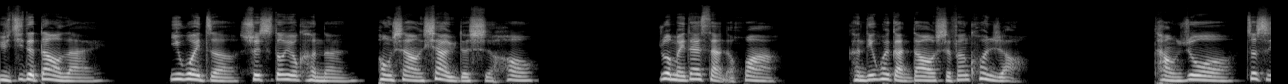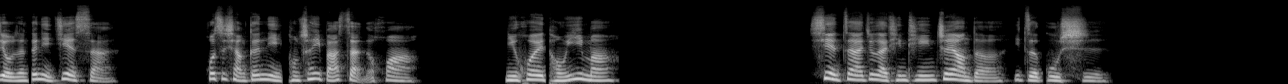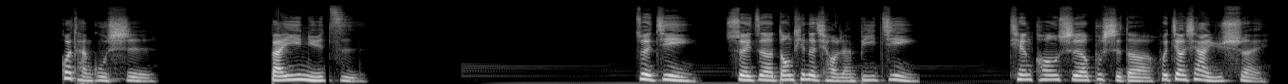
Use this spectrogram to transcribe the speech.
雨季的到来，意味着随时都有可能碰上下雨的时候。若没带伞的话，肯定会感到十分困扰。倘若这时有人跟你借伞，或是想跟你同撑一把伞的话，你会同意吗？现在就来听听这样的一则故事：怪谈故事，白衣女子。最近，随着冬天的悄然逼近，天空时而不时的会降下雨水，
